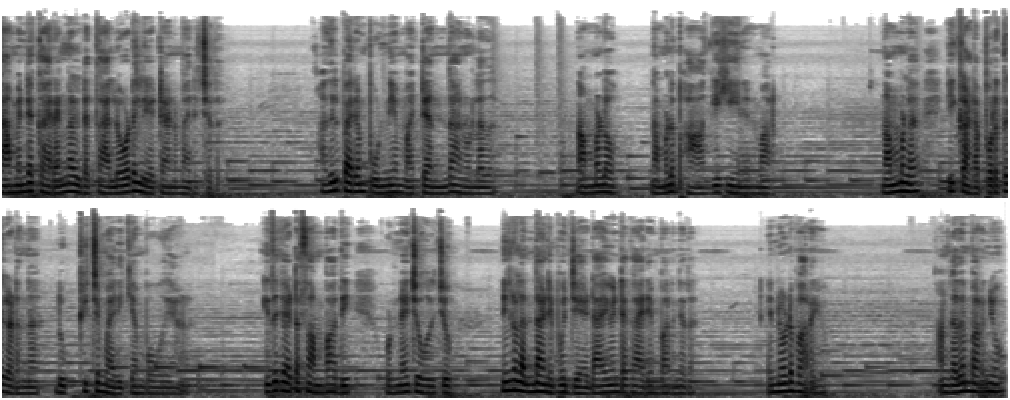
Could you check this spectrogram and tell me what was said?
രാമന്റെ കരങ്ങളുടെ തലോടലേറ്റാണ് മരിച്ചത്. അതിൽ പരം പുണ്യം മറ്റെന്താണുള്ളത്? നമ്മളോ? നമ്മൾ ഭാഗ്യഹീനന്മാർ. നമ്മൾ ഈ കടപ്പുറത്ത് കിടന്ന് ദുഃഖിച്ച് മരിക്കാൻ പോവുകയാണ്. ഇത് കേട്ട സമ്പാദി ഉടനെ ചോദിച്ചു നിങ്ങൾ എന്താണ് എന്താണിപ്പോൾ ജഡായുവിന്റെ കാര്യം പറഞ്ഞത്? എന്നോട് പറയൂ. അങ്കദം പറഞ്ഞു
